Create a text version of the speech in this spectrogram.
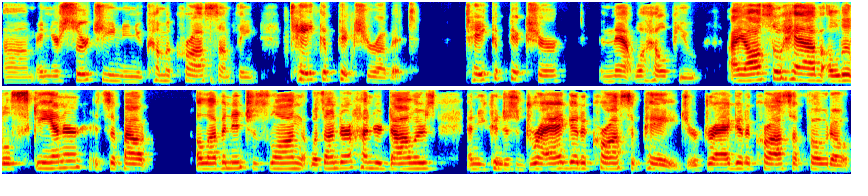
um, and you're searching and you come across something, take a picture of it. Take a picture, and that will help you. I also have a little scanner. It's about 11 inches long. It was under $100, and you can just drag it across a page or drag it across a photo,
